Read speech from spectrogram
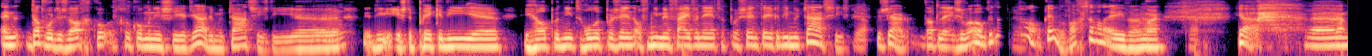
En dat wordt dus wel geco- gecommuniceerd. Ja, de mutaties, die, eh, Mhm. die eerste prikken, die, eh, die helpen niet 100% of niet meer 95% tegen die mutaties. Ja. Dus ja, dat lezen we ook. Ja. Oh, Oké, we wachten wel even. Maar ja, ehm,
